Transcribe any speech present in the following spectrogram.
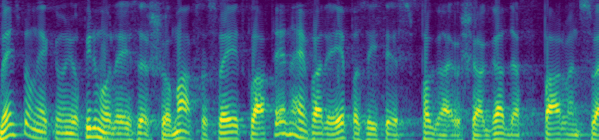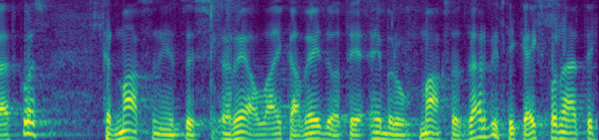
Ventspilniekam jau pirmoreiz ar šo mākslas veidu klātienē varēja iepazīties pagājušā gada pārvendes svētkos, kad mākslinieces reāla laikā veidotie ebru mākslas darbi tika eksponēti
